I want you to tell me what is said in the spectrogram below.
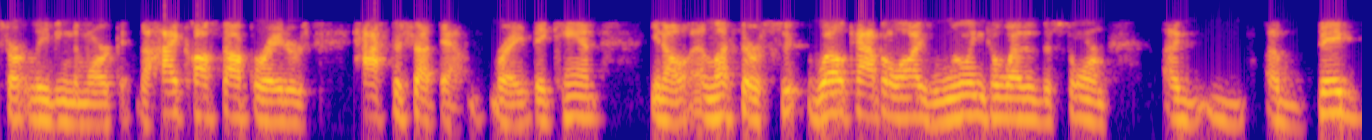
start leaving the market. The high cost operators have to shut down, right? They can't, you know, unless they're well capitalized, willing to weather the storm, a, a big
